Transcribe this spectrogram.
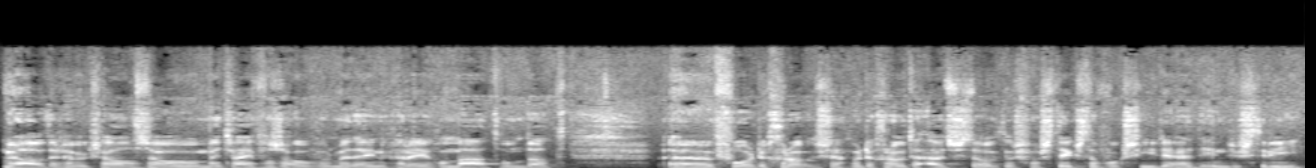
Nou, daar heb ik wel zo mijn twijfels over met enige regelmaat. Omdat uh, voor de, gro zeg maar de grote uitstoters van stikstofoxide, hè, de industrie,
